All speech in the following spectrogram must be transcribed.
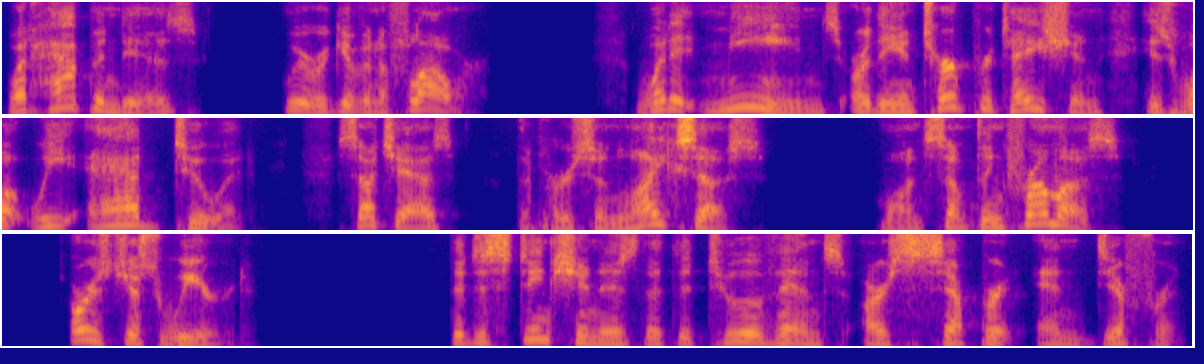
What happened is we were given a flower. What it means or the interpretation is what we add to it, such as the person likes us, wants something from us, or is just weird. The distinction is that the two events are separate and different.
